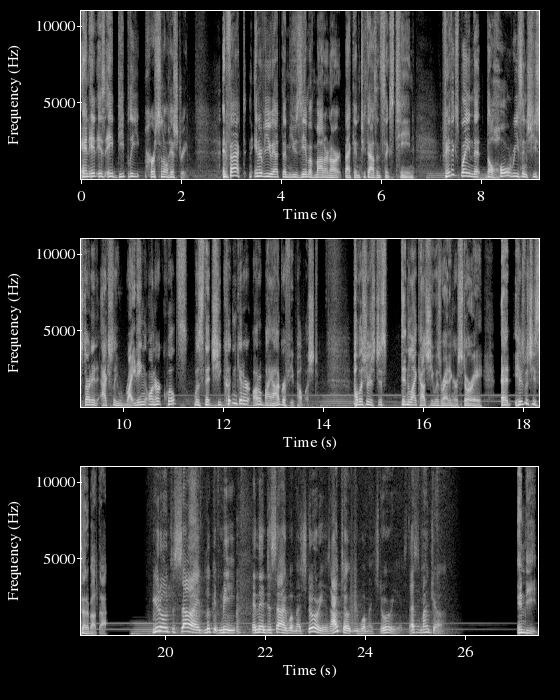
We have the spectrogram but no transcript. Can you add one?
And it is a deeply personal history. In fact, an interview at the Museum of Modern Art back in 2016, Faith explained that the whole reason she started actually writing on her quilts was that she couldn't get her autobiography published. Publishers just didn't like how she was writing her story. And here's what she said about that. You don't decide, look at me, and then decide what my story is. I tell you what my story is. That's my job. Indeed.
